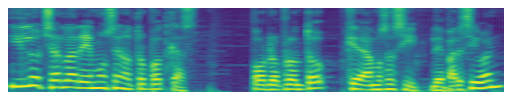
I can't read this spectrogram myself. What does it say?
y lo charlaremos en otro podcast. Por lo pronto, quedamos así. ¿Le parece, Iván?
